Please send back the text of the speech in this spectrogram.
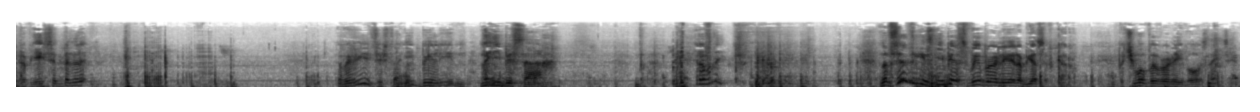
Рабьесов Бен Вы видите, что они были на небесах равны. Но все-таки с небес выбрали Рабьесов Кару. Почему выбрали его, знаете?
